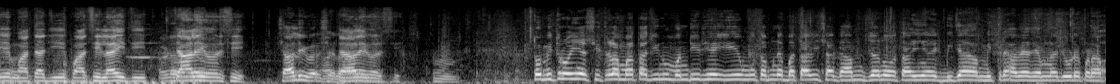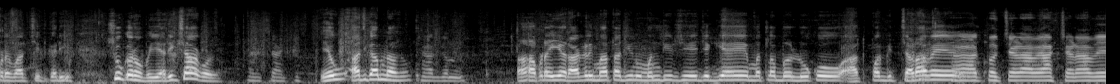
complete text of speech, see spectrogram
એ માતાજીએ પાછી લાવી હતી ચાળીસ વર્ષથી ચાલી વર્ષે ચાળીસ વર્ષથી તો મિત્રો અહીંયા શીતળા માતાજીનું મંદિર છે એ હું તમને બતાવીશ. આ ગામજનો હતા અહીંયા એક બીજા મિત્ર આવ્યા છે એમના જોડે પણ આપણે વાતચીત કરી. શું કરો ભૈયા રિક્ષા છો એવું? આજ ગામના છો? હા, આપણે અહીંયા રાગડી માતાજીનું મંદિર છે એ જગ્યાએ મતલબ લોકો હાથ પગ ચડાવે? હાથ પગ ચડાવે આંખ ચડાવે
